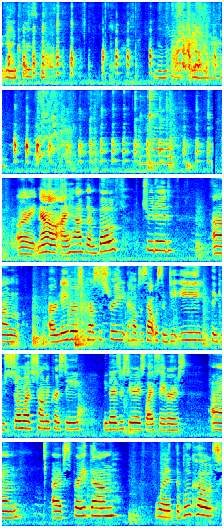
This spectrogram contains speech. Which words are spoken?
We're gonna close them up in here. All right, now I have them both treated. Um, our neighbors across the street helped us out with some DE. Thank you so much, Tom and Christy. You guys are serious lifesavers. Um, I've sprayed them with the Blu-Kote.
